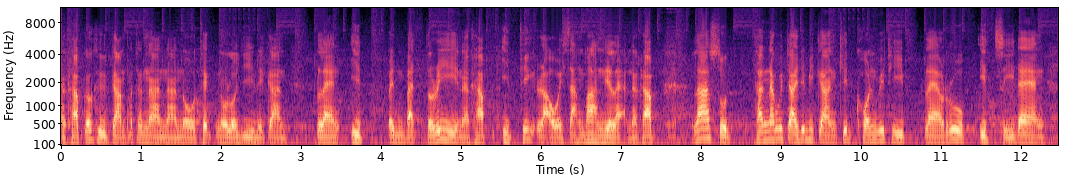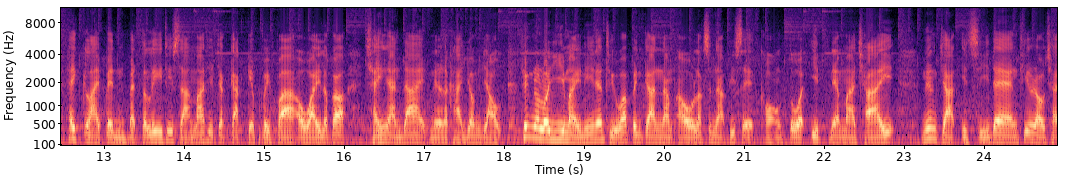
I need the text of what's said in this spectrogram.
นะครับ ก็คือการพัฒนานาโนเทคโนโลยีในการแปลงอิฐเป็นแบตเตอรี่นะครับอิฐที่เราเอาไว้สร้างบ้านนี่แหละนะครับ ล่าสุดทางนักวิจัยได้มีการคิดค้นวิธี แปลรูปอิฐสีแดง ให้กลายเป็นแบตเตอรี่ที่สามารถที่จะกักเก็บไฟฟ้าเอาไว้ แล้วก็ใช้งานได้ในราคาย่อมเยา เทคโนโลยีใหม่นี้เนะถือว่าเป็นการนำเอาลักษณะพิเศษของตัวอิฐเนี่ยมาใช้ เนื่องจากอิฐสีแดงที่เราใช้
